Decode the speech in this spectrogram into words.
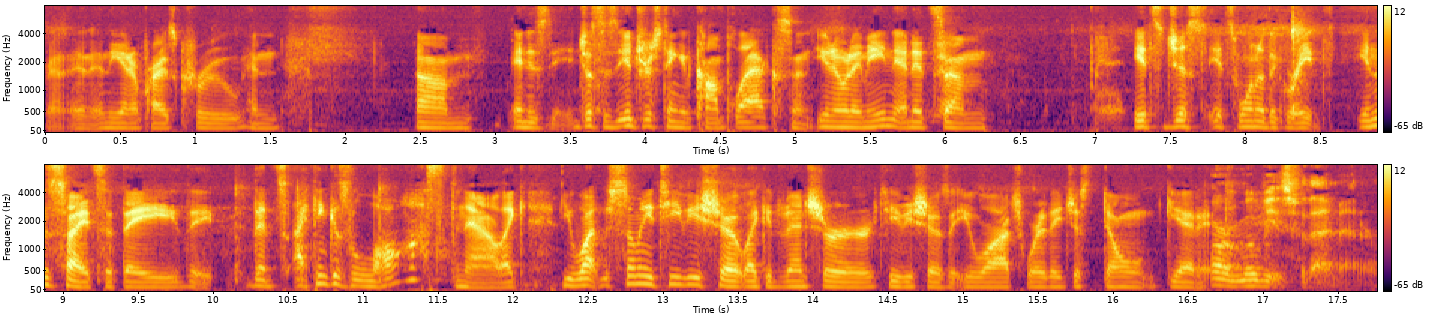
and, and the Enterprise crew, and um, and is just as interesting and complex, and you know what I mean. And it's um, it's just it's one of the great insights that they, they that's I think is lost now. Like you watch, there's so many TV show like adventure TV shows that you watch where they just don't get it, or movies for that matter,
